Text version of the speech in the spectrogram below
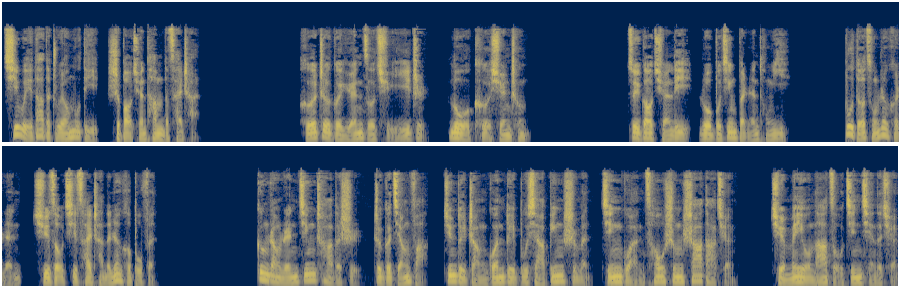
其伟大的主要目的是保全他们的财产。和这个原则取一致。洛克宣称，最高权力若不经本人同意，不得从任何人取走其财产的任何部分。更让人惊诧的是，这个讲法，军队长官对部下兵士们尽管操生杀大权，却没有拿走金钱的权。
